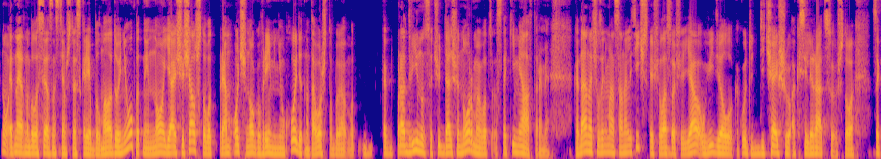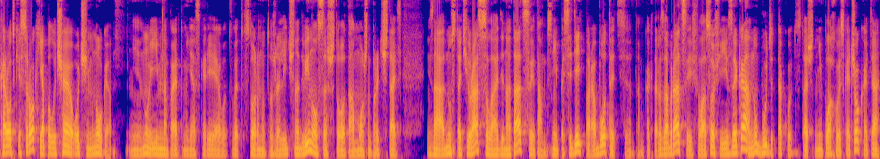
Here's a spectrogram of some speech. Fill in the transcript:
Ну, это, наверное, было связано с тем, что я скорее был молодой неопытный, но я ощущал, что вот прям очень много времени уходит на того, чтобы вот, как бы продвинуться чуть дальше нормы вот с такими авторами. Когда я начал заниматься аналитической философией, я увидел какую-то дичайшую акселерацию, что за короткий срок я получаю очень много. И, ну, именно поэтому я скорее вот в эту сторону тоже лично двинулся, что там можно прочитать не знаю, одну статью Рассела о денотации, там, с ней посидеть, поработать, э, там, как-то разобраться, и философия языка, ну, будет такой достаточно неплохой скачок, хотя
